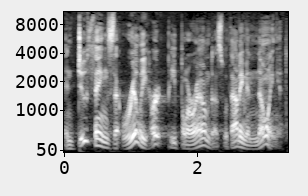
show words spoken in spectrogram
and do things that really hurt people around us without even knowing it.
